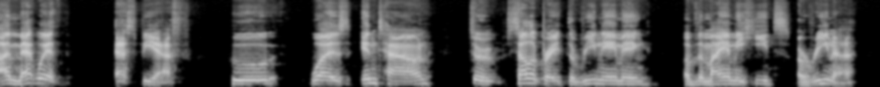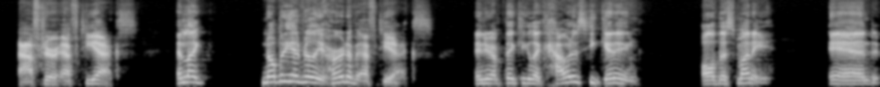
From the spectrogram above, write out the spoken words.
I met with SBF, who was in town to celebrate the renaming of the Miami Heat's arena after FTX. And like nobody had really heard of FTX. And you know, I'm thinking, like, how is he getting all this money? And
